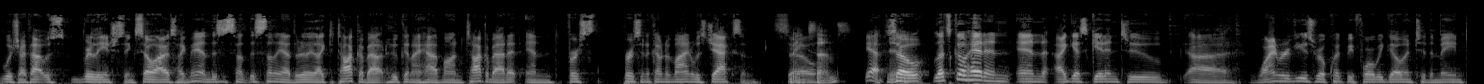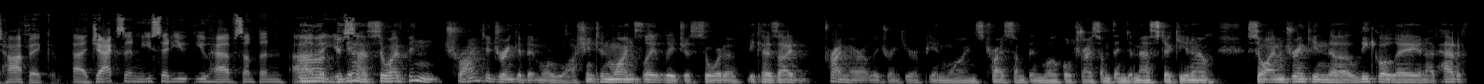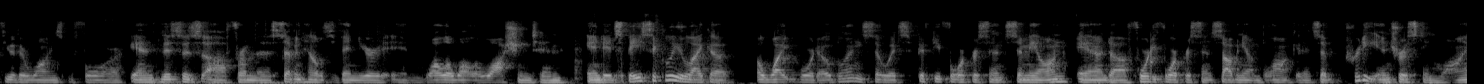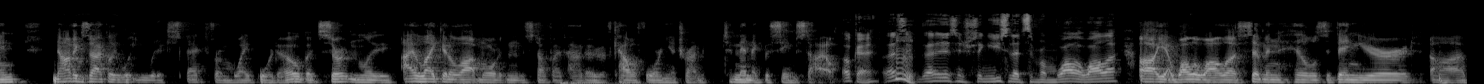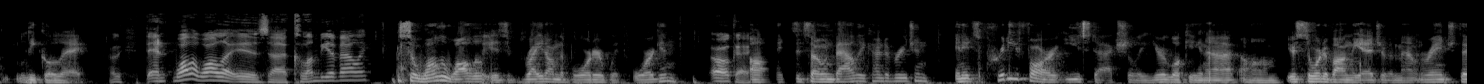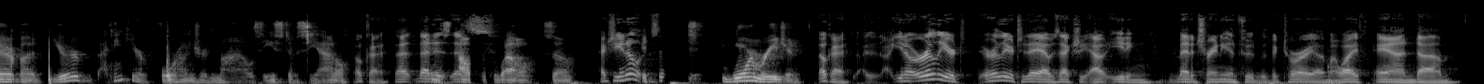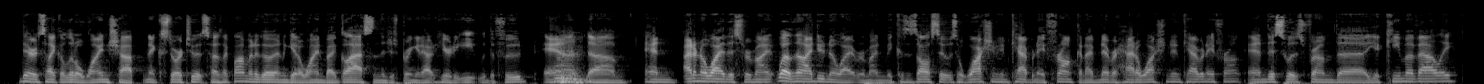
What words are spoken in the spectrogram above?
which I thought was really interesting. So I was like, man, this is some, this is something I'd really like to talk about. Who can I have on to talk about it? And first person to come to mind was Jackson. So Makes sense. yeah, so let's go ahead and and I guess get into uh, wine reviews real quick before we go into the main topic. Uh, Jackson, you said you you have something uh, that you're yeah, so I've been trying to drink a bit more Washington wines lately, just sort of because I primarily drink European wines. Try something local, try something domestic, you know. So I'm drinking the L'Ecole, and I've had a few of their wines before. And this is uh, from the Seven Hills Vineyard in Walla Walla, Washington, and it's basically like a a white Bordeaux blend, so it's 54% Semillon and uh, 44% Sauvignon Blanc, and it's a pretty interesting wine. Not exactly what you would expect from white Bordeaux, but certainly I like it a lot more than the stuff I've had out of California trying to mimic the same style. okay. That's that is interesting. You said that's from Walla Walla. Uh, yeah, Walla Walla, Seven Hills Vineyard, uh, L'Ecole. Okay. And Walla Walla is uh, Columbia Valley. So Walla Walla is right on the border with Oregon. Oh, okay. Uh, it's its own valley kind of region, and it's pretty far east. Actually, you're looking at um, you're sort of on the edge of a mountain range there, but you're I think you're 400 miles east of Seattle. okay. That that south that's as well. So actually you know it's a warm region. Okay, you know earlier earlier today I was actually out eating Mediterranean food with Victoria, my wife, and um, there's like a little wine shop next door to it. So I was like, well, I'm going to go in and get a wine by glass and then just bring it out here to eat with the food. And um, and I don't know why this remind. Well, no, I do know why it reminded me because it's also it was a Washington Cabernet Franc, and I've never had a Washington Cabernet Franc, and this was from the Yakima Valley.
